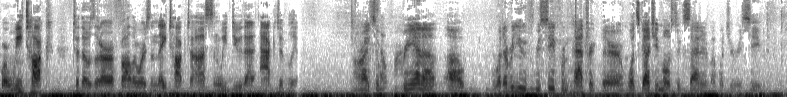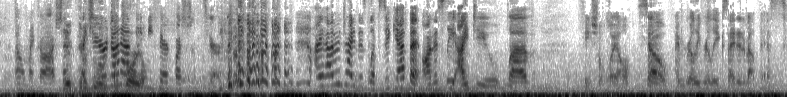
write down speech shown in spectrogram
where we talk to those that are our followers, and they talk to us, and we do that actively. All right, so, So. Brianna, uh, whatever you received from Patrick there, what's got you most excited about what you received? Oh my gosh. Give- give You're not tutorial. asking me fair questions here. I haven't tried this lipstick yet, but honestly, I do love facial oil. So I'm really, really excited about this.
